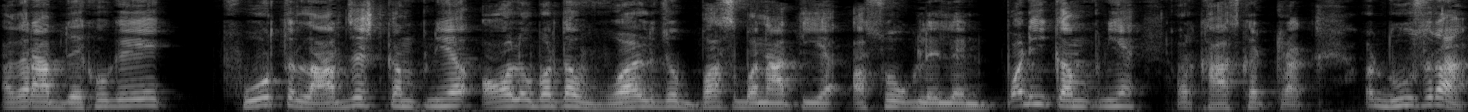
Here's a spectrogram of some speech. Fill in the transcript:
अगर आप देखोगे फोर्थ लार्जेस्ट कंपनी है ऑल ओवर द वर्ल्ड जो बस बनाती है, अशोक लेलैंड, बड़ी कंपनी है और खासकर ट्रक और दूसरा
